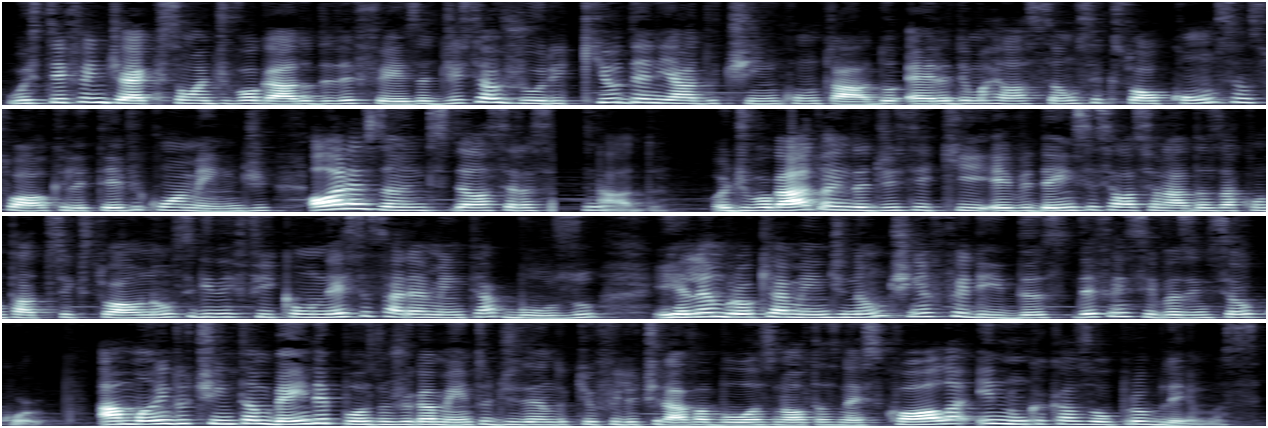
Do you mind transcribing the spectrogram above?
O Stephen Jackson, advogado de defesa, disse ao júri que o DNA do Tim encontrado era de uma relação sexual consensual que ele teve com a Mandy horas antes dela ser assassinada. O advogado ainda disse que evidências relacionadas a contato sexual não significam necessariamente abuso e relembrou que a Mandy não tinha feridas defensivas em seu corpo. A mãe do Tim também depôs no julgamento dizendo que o filho tirava boas notas na escola e nunca causou problemas.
